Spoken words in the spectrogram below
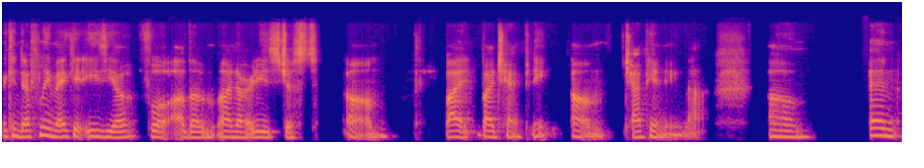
we can definitely make it easier for other minorities just um, by by championing um, championing that. Um, and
